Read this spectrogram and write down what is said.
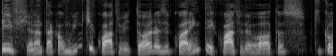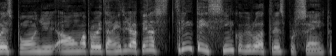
pífia, né? Tá com 24 vitórias e 44 derrotas, que corresponde a um aproveitamento de apenas 35,3%.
